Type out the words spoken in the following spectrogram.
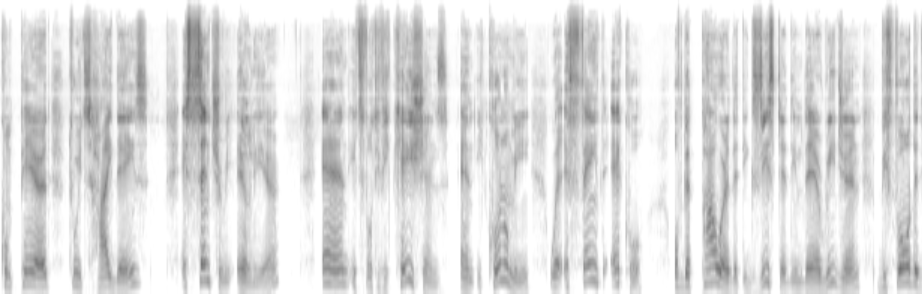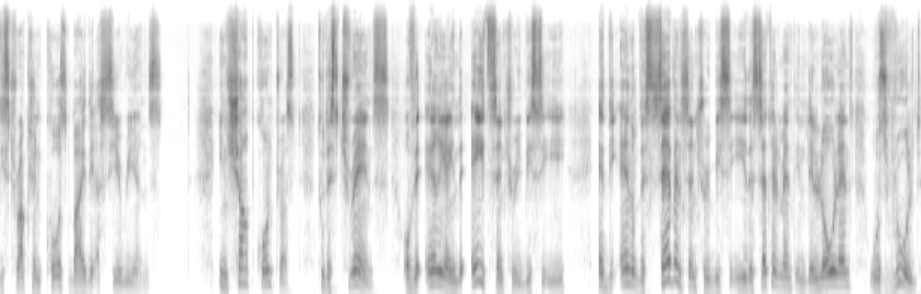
compared to its high days a century earlier, and its fortifications and economy were a faint echo of the power that existed in their region before the destruction caused by the Assyrians. In sharp contrast to the strengths of the area in the 8th century BCE at the end of the 7th century BCE, the settlement in the lowlands was ruled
